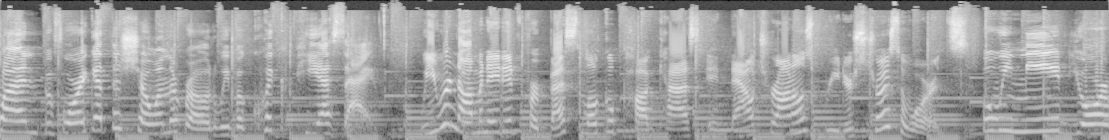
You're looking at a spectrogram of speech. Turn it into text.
everyone. Before I get the show on the road, we have a quick PSA. We were nominated for Best Local Podcast in Now Toronto's Reader's Choice Awards. But we need your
